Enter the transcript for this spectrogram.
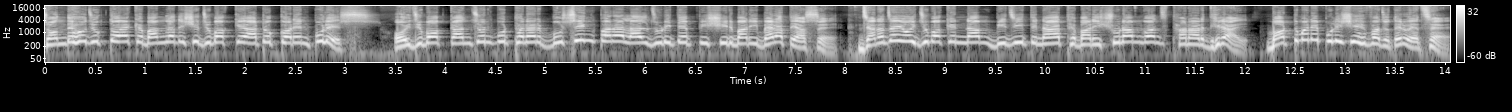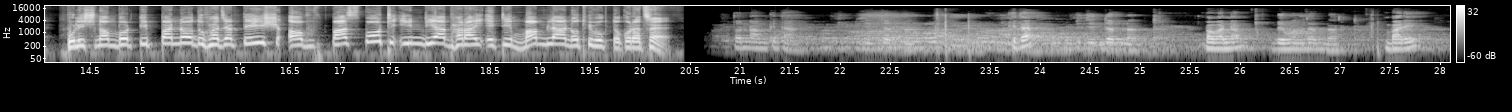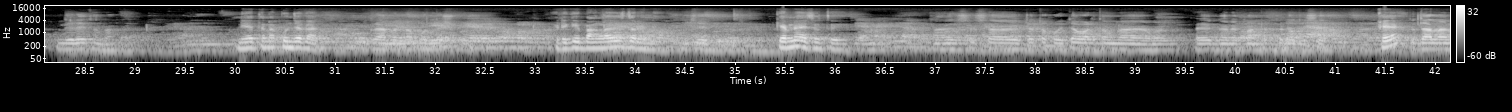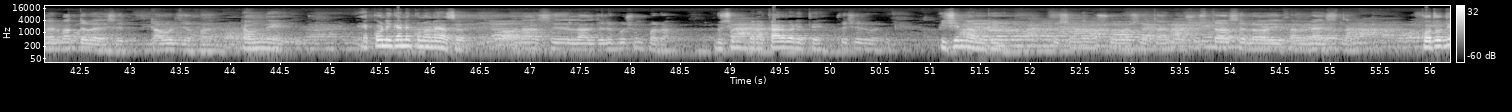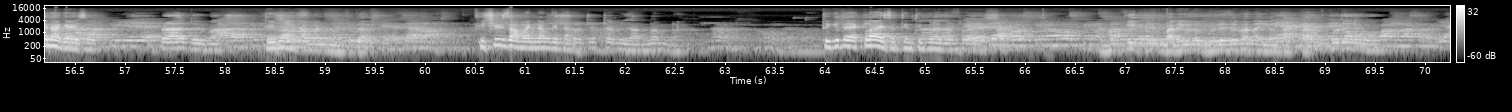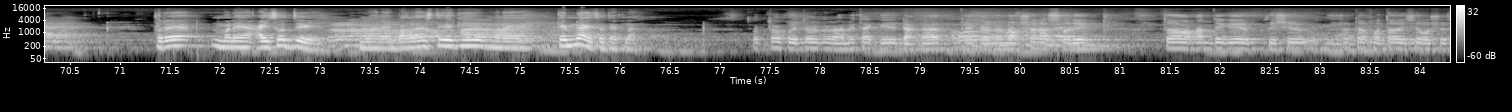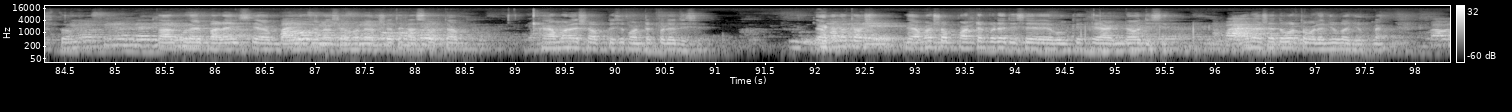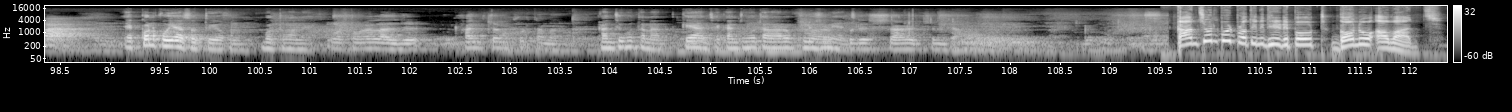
সন্দেহযুক্ত এক বাংলাদেশি যুবককে আটক করেন পুলিশ। ওই যুবক কাঞ্চনপুর থানার বুসিংপাড়া লালজুড়িতে পিসির বাড়ি বেড়াতে আসে। জানা যায় ওই যুবকের নাম বিজিত নাথ বাড়ি সুনামগঞ্জ থানার ধীরায়। বর্তমানে পুলিশি হেফাজতে রয়েছে। পুলিশ নম্বর তিপ্পান্ন দু অব পাসপোর্ট ইন্ডিয়া ধারায় একটি মামলা নথিভুক্ত করেছে। তোর নাম কিতা বিজিত দেবনাথ। কিতা বিজিত দেবনাথ। বাবার নাম? বিমল দেবনাথ। বাড়ি? থানা। নিয়ে না কোন জায়গার? গ্রামের নাম মল্লেশপুর এটা কি বাংলাদেশ ধরে না? জি। কেমনে আইছো তুই? এটা তো হইতে পারতাম না আমার একজনে কন্ট্যাক্ট করে দিছে। তো দালানের মাধ্যমে এসে টাউর যে হয়। টাউন নে এখন এখানে কোনো নাই আছো? না সে লালজরি বসুমপাড়া। বুসিংপাড়া কার বাড়িতে? ফিসের বাড়ি। পিসির নাম কি? ফিসের নাম সুভাষ তো আমি অসুস্থ আছিল এই কারণে আসলাম। কতদিন আগে আইছো? প্রায় দুই মাস। দুই মাস? পিসির জামাইয়ের নাম কিতা সঠিকটা আমি জানলাম না। তুই কিতা একলা আইছো তিন ত্রিপুরাতে একলা আইছি। এখন কি বাড়িগুলো ঘুরে দেবা না ইয়ে থাকতা ঘুরে যাব। তোরে মানে আইসো যে মানে বাংলাদেশ থেকে কি মানে কেমনে আইসো একলা? তো হইতে পারবে আমি থাকি ঢাকার নকশা কাজ করি। তো ওখান থেকে ফিসের সাথে কথা হয়েছে অসুস্থ। তারপরে আমি বাড়াইছি বাইরে একজন আছে ওখানে একসাথে কাজ করতাম। আমার সব কিছু কন্ট্যাক্ট করে দিছে। এখনও তো আস- আমার সব কন্ট্যাক্ট করে দিছে এবং কি আইনটাও দিছে। আমার সাথে বর্তমানে যোগাযোগ নাই। এখন কই আছো তুই এখন বর্তমানে? বর্তমানে লাল কাঞ্চনপুর থানা কাঞ্চনপুর থানার? কে আনছে? কাঞ্চনপুর থানার পুলিশ নিয়ে আনছে? পুলিশ আরেকজন কাঞ্চনপুর প্রতিনিধির রিপোর্ট গণ আওয়াজ।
